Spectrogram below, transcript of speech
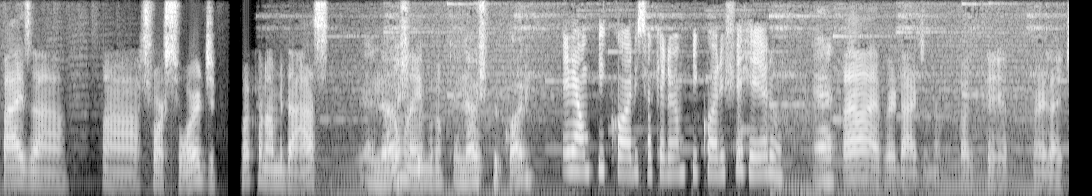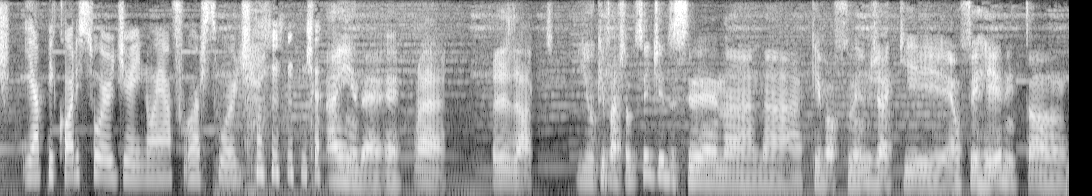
faz a, a Force Word? Qual que é o nome da raça? É, Eu não o Spi- lembro. Não é o Spicore? Ele é um picore, só que ele é um picore ferreiro. Ah, é verdade, né? Pode Ferreira, verdade. E a picore sword aí, não é a force sword ainda. Ainda, é, é. É, exato. E o que faz todo sentido ser na, na Cave of Flame, já que é um ferreiro, então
